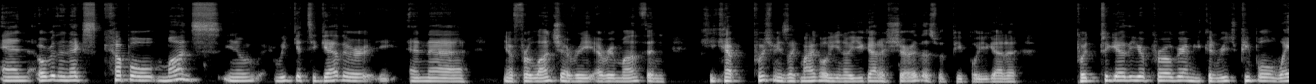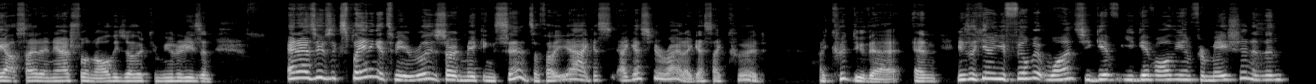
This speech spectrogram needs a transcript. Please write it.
and over the next couple months you know we'd get together and uh, you know for lunch every every month and he kept pushing me he's like michael you know you got to share this with people you got to put together your program. You can reach people way outside of Nashville and all these other communities. And and as he was explaining it to me, it really started making sense. I thought, yeah, I guess I guess you're right. I guess I could. I could do that. And he's like, you know, you film it once, you give you give all the information, and then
